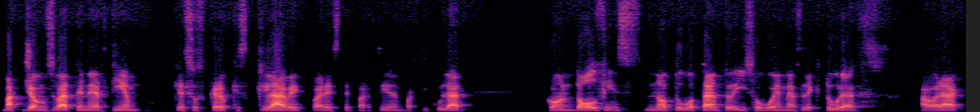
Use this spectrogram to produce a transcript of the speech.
Mac Jones va a tener tiempo, que eso creo que es clave para este partido en particular. Con Dolphins no tuvo tanto e hizo buenas lecturas. Ahora,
